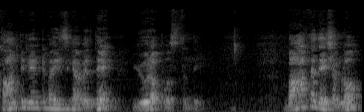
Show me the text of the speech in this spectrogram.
కాంటినెంట్ వైజ్గా వెళ్తే యూరప్ వస్తుంది. భారతదేశంలో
